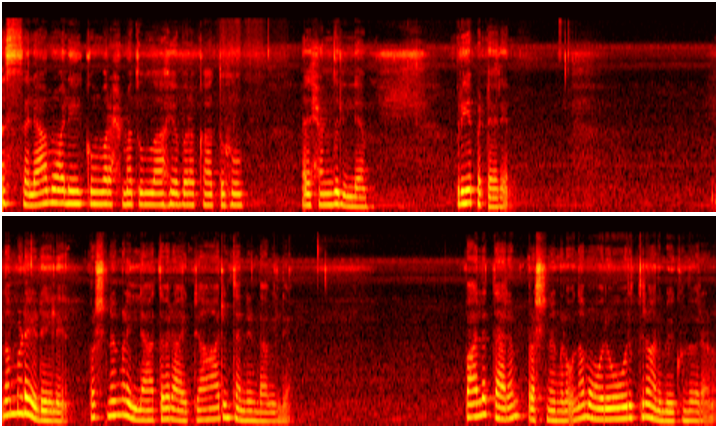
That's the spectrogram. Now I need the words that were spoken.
അസ്സലാമു അലൈക്കും വറഹ്മത്തുള്ളാഹി വബറകാതുഹു അലഹമില്ല പ്രിയപ്പെട്ടവരെ നമ്മുടെ ഇടയിൽ പ്രശ്നങ്ങളില്ലാത്തവരായിട്ട് ആരും തന്നെ ഉണ്ടാവില്ല. പലതരം പ്രശ്നങ്ങൾ നാം ഓരോരുത്തരും അനുഭവിക്കുന്നവരാണ്.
